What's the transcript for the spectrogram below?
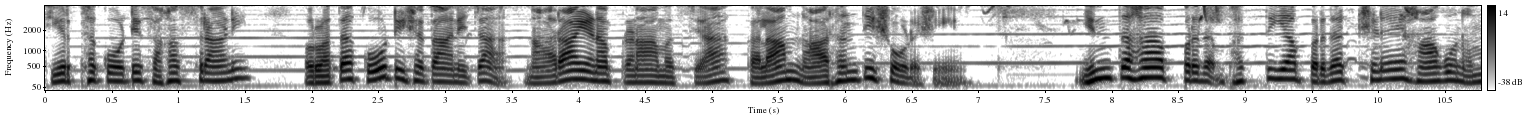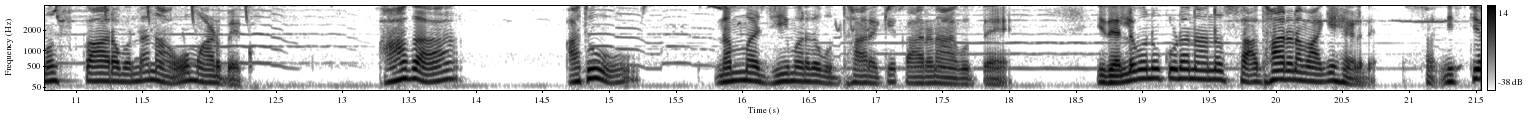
ತೀರ್ಥಕೋಟಿ ಸಹಸ್ರಾಣಿ ವ್ರತಕೋಟಿ ಶತಾನಿ ಚ ನಾರಾಯಣ ಪ್ರಣಾಮಸ್ಯ ಕಲಾಂ ನಾರ್ಹಂತಿ ಷೋಡಶಿ. ಇಂತಹ ಪ್ರದ, ಭಕ್ತಿಯ ಪ್ರದಕ್ಷಿಣೆ ಹಾಗೂ ನಮಸ್ಕಾರವನ್ನು ನಾವು ಮಾಡಬೇಕು. ಆಗ ಅದು ನಮ್ಮ ಜೀವನದ ಉದ್ಧಾರಕ್ಕೆ ಕಾರಣ ಆಗುತ್ತೆ. ಇದೆಲ್ಲವನ್ನು ಕೂಡ ನಾನು ಸಾಧಾರಣವಾಗಿ ಹೇಳಿದೆ. ನಿತ್ಯ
